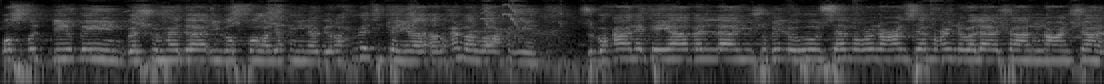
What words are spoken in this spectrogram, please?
والصديقين والشهداء والصالحين برحمتك يا أرحم الراحمين. سبحانك يا من لا يشغله سمع عن سمع ولا شان عن شان.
